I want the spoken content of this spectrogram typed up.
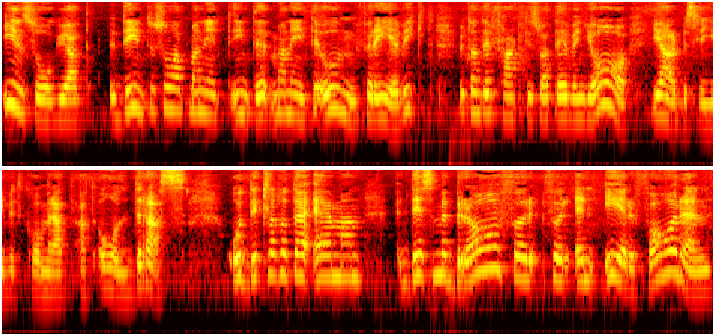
insåg ju att det är inte så att man inte, inte, man är inte ung för evigt. Utan det är faktiskt så att även jag i arbetslivet kommer att, att åldras. Och det är klart att det är man, det som är bra för, för en erfaren eh,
